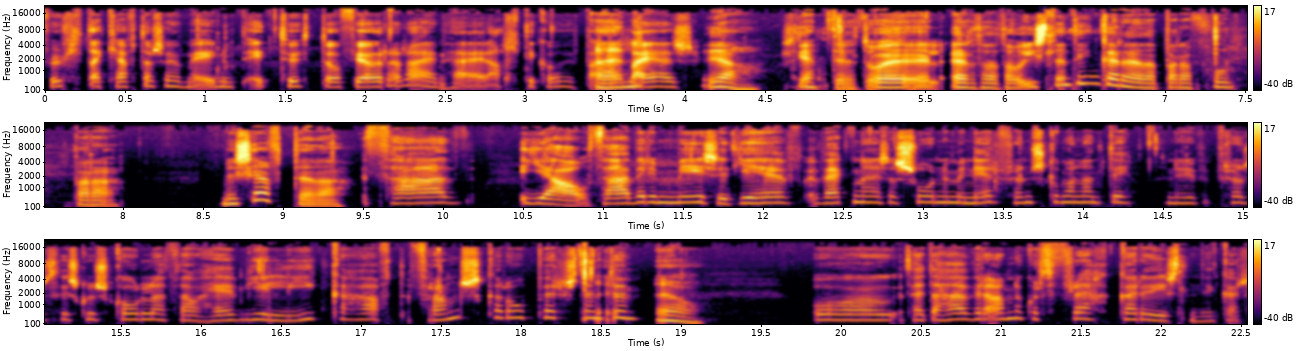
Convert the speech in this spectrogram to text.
fullt að kæfta sig með einum 1.24 en það er allt í góði, bara En- að hlæja þessu. Já, skemmtilegt. Og er, er það þá Íslendingar eða bara fólk bara misjæft eða? Það, já, það verið misið. Ég hef vegna þess að svona minn er franskumalandi, hann er í franskísku skóla, þá hef ég líka haft franskar óper stundum Já, og þetta hafi verið annarkvært frekkarið íslendingar.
